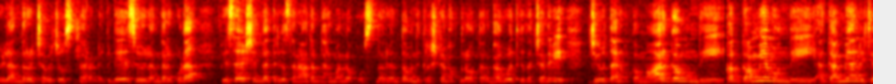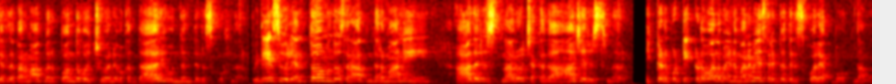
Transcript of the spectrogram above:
వీళ్ళందరూ చవి చూస్తున్నారండి. విదేశీయులందరూ కూడా విశేషంగా తిరిగి సనాతన ధర్మంలోకి వస్తున్నారు. ఎంతోమంది కృష్ణ భక్తులు అవుతారు భగవద్గీత చదివి జీవితానికి ఒక మార్గం ఉంది ఒక గమ్యం ఉంది. ఆ గమ్యాన్ని చేరితే పరమాత్మను పొందవచ్చు అనే ఒక దారి ఉందని తెలుసుకుంటున్నారు. విదేశీయులు ఎంతోమంది సనాతన ధర్మాన్ని ఆదరిస్తున్నారు చక్కగా ఆచరిస్తున్నారు. ఇక్కడ పుట్టి ఇక్కడ వాళ్ళమైన మనమే సరిగ్గా తెలుసుకోలేకపోతున్నాము.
